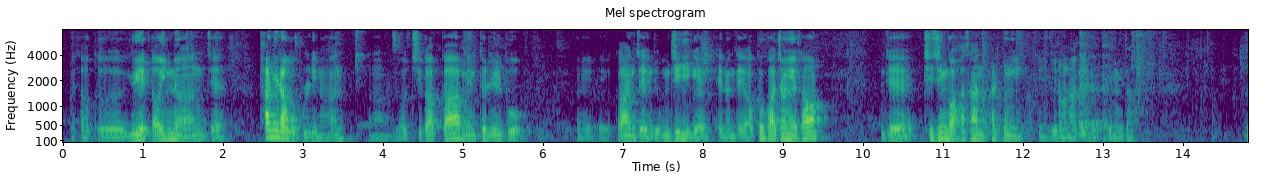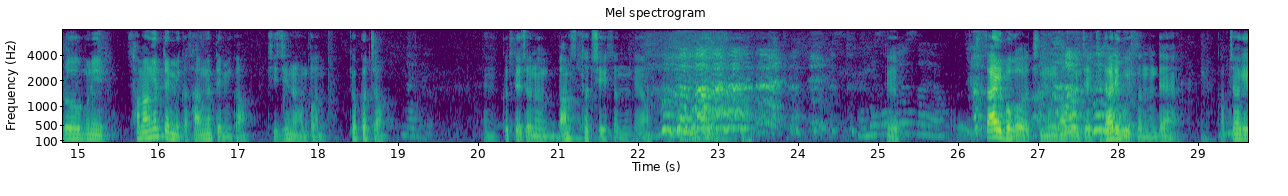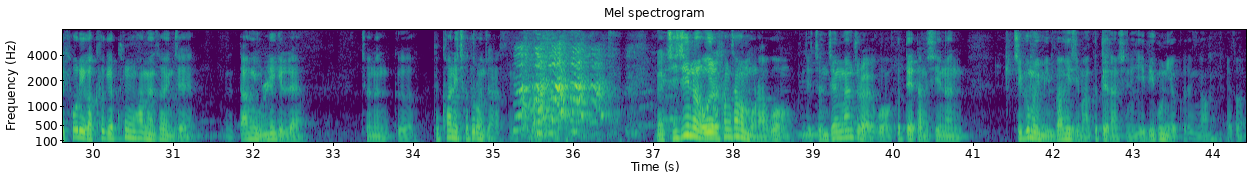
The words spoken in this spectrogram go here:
그래서 그 위에 떠 있는 이제 판이라고 불리는 어, 요 지각과 멘틀 일부가 이제, 이제 움직이게 되는데요. 그 과정에서 이제 지진과 화산 활동이 일어나게 됩니다. 여러분이 3학년 때입니까? 4학년 때입니까? 지진을 한번 겪었죠? 네. 네, 그때 저는 맘스터치에 있었는데요. 뭐 네. 사이버거 주문하고 이제 기다리고 있었는데 갑자기 소리가 크게 쿵 하면서 이제 땅이 울리길래 저는 그 북한이 쳐들어온 줄 알았습니다. 그냥 지진은 오히려 상상을 못 하고 이제 전쟁 난 줄 알고 그때 당시는 지금은 민방위지만 그때 당시는 예비군이었거든요. 그래서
